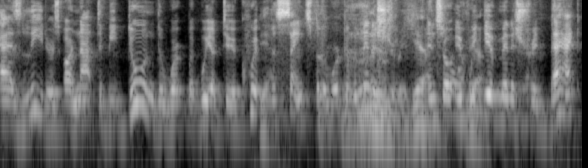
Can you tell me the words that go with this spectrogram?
as leaders are not to be doing the work, but we are to equip the saints for the work of the ministry. Ministry, yeah. And so if we Yeah. give ministry back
